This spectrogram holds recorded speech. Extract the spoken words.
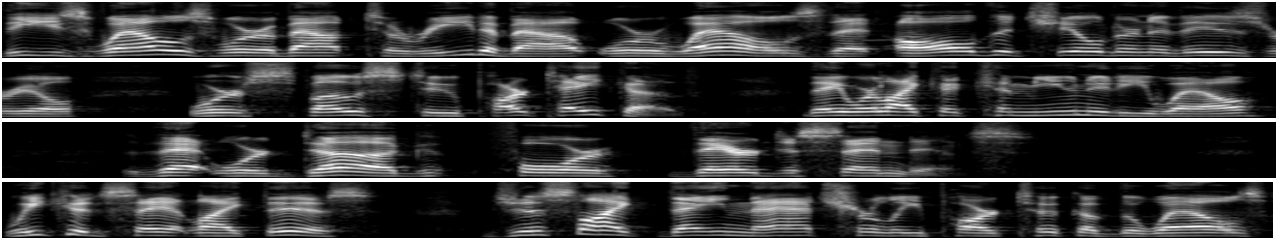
These wells we're about to read about were wells that all the children of Israel were supposed to partake of. They were like a community well that were dug for their descendants. We could say it like this just like they naturally partook of the wells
